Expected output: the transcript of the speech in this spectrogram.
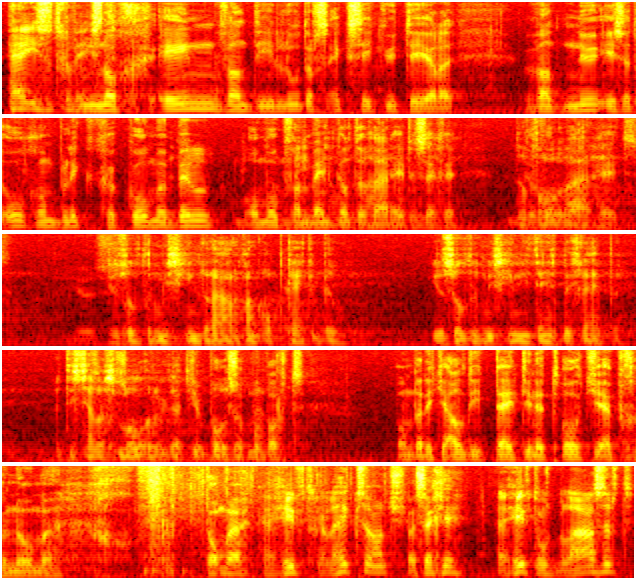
Hij is het geweest. Nog één van die loeders executeren. Want nu is het ogenblik gekomen, Bill, om ook van mijn kant de waarheid te zeggen. De volle waarheid. Je zult er misschien raar van opkijken, Bill. Je zult het misschien niet eens begrijpen. Het is zelfs mogelijk dat je boos op me wordt. Omdat ik je al die tijd in het ootje heb genomen. Verdomme. Hij heeft gelijk, Sarge. Wat zeg je? Hij heeft ons belazerd.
